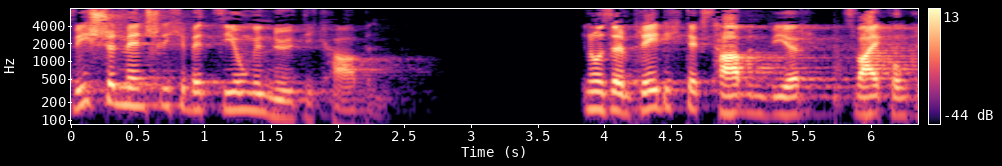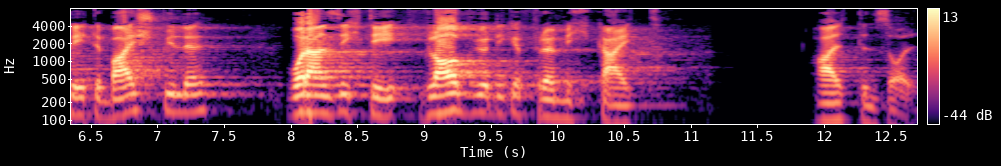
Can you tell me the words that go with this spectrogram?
zwischenmenschliche Beziehungen nötig haben. In unserem Predigtext haben wir zwei konkrete Beispiele, woran sich die glaubwürdige Frömmigkeit halten soll.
